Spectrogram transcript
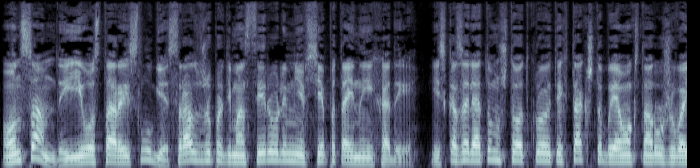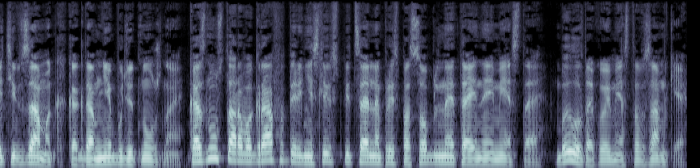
он сам, да и его старые слуги сразу же продемонстрировали мне все потайные ходы и сказали о том, что откроют их так, чтобы я мог снаружи войти в замок, когда мне будет нужно. Казну старого графа перенесли в специально приспособленное тайное место. Было такое место в замке.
